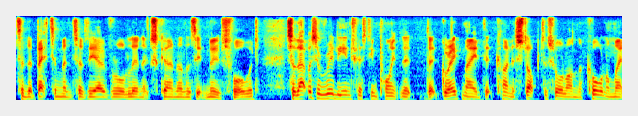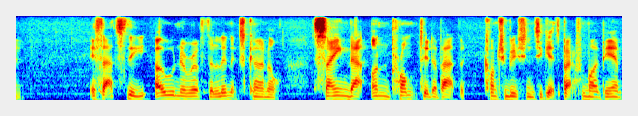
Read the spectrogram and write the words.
to the betterment of the overall Linux kernel as it moves forward. So that was a really interesting point that, that Greg made that kind of stopped us all on the call and went, if that's the owner of the Linux kernel saying that unprompted about the contributions he gets back from IBM,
